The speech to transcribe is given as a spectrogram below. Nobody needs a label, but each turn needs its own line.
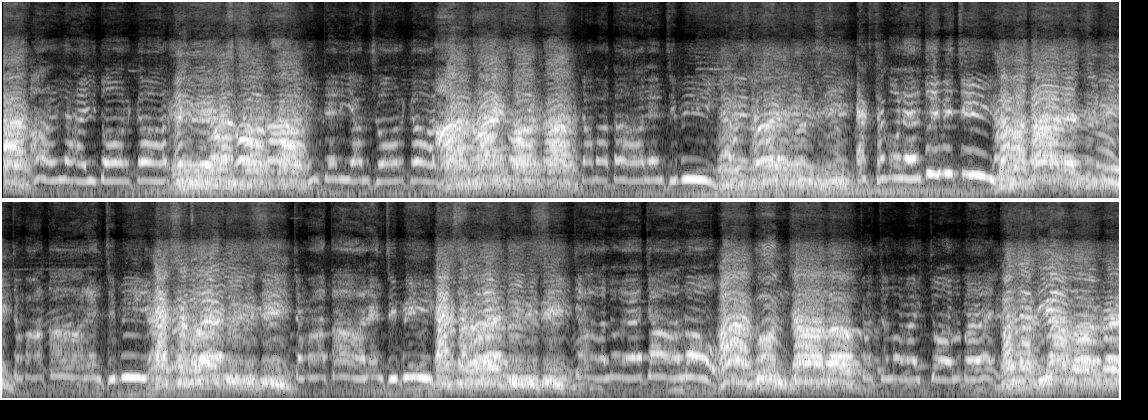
আর নাই দরকার। ইন্টেরিয়াম সরকার। জামাত আর এনসিপি। এক ছাগলের দুই বিচি। জামাত আর এনসিপি। জামাত আর এনসিপি। জালো রে জালো।
আগুন জ্বালো।
চলছে লড়াই চলবে।
গাজা দিয়া লড়বে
